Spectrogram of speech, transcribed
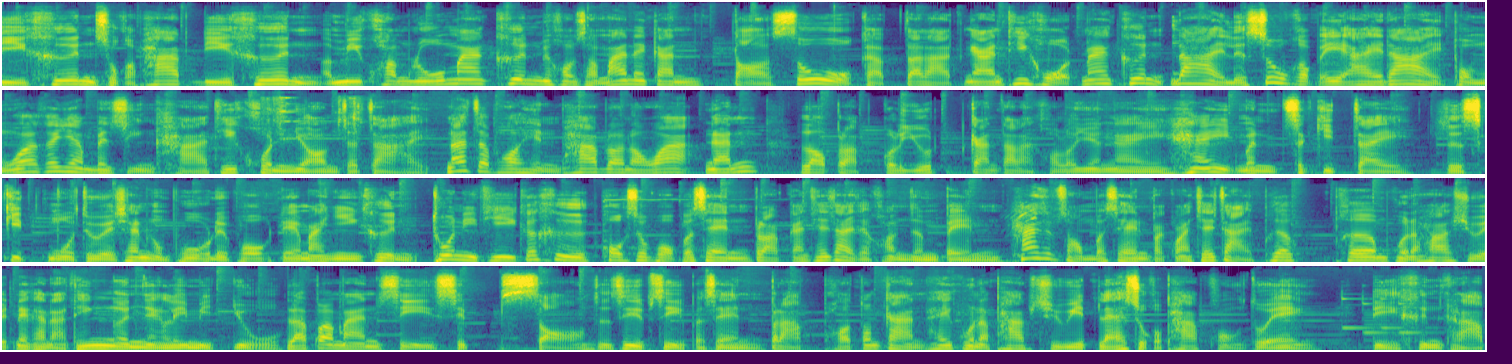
ดีขึ้นสุขภาพดีขึ้น มีความรู้มากากขึ้น มีความสามารถในการต่อสู้กับตลาดงานที่โหดมากขึ้นได้ หรือสู้กับ AI ได้ ผมว่าก็ยังเป็นสินค้าที่คนยอมจะจ่าย น่าจะพอเห็นภาพแล้วนะว่า งั้นเราปรับกลยุทธ์การตลาดของเรายังไง ให้มันสกิดใจหรือสกิด motivation ของผู้บริโภคได้มากยิ่งขึ้นทวนอีกทีก็คือ 66%ปรับการใช้จ่ายจากความจำเป็น 52%ปรับการใช้จ่ายเพื่อเพิ่มคุณภาพชีวิตในขณะที่เงินยังลิมิตอยู่ แล้วประมาณ 42-44%ปรับเพราะต้องการให้คุณภาพชีวิตและสุขภาพของตัวเอง ดีขึ้นครับ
